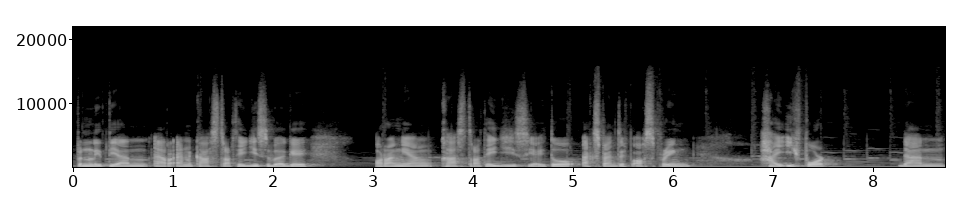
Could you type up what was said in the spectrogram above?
penelitian RNK strategi sebagai orang yang K strategis yaitu expensive offspring high effort dan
